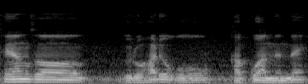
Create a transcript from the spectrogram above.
태양석으로 하려고 갖고 왔는데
